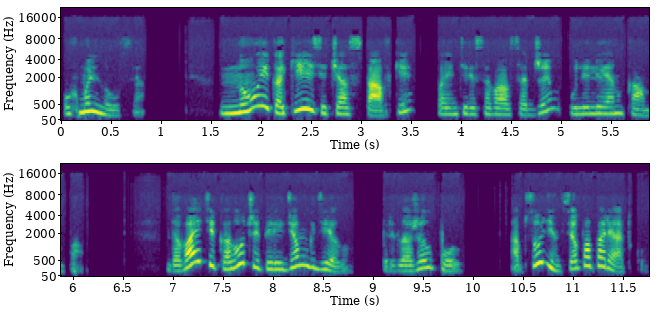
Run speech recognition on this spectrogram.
ухмыльнулся. «Ну и какие сейчас ставки?» — поинтересовался Джим у Лилиан Кампа. «Давайте-ка лучше перейдем к делу. — предложил Пол. «Обсудим все по порядку».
